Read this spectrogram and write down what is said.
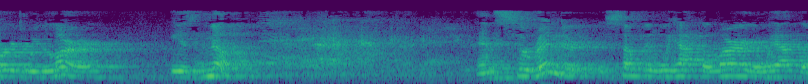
words we learn is no. And surrender is something we have to learn and we have to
